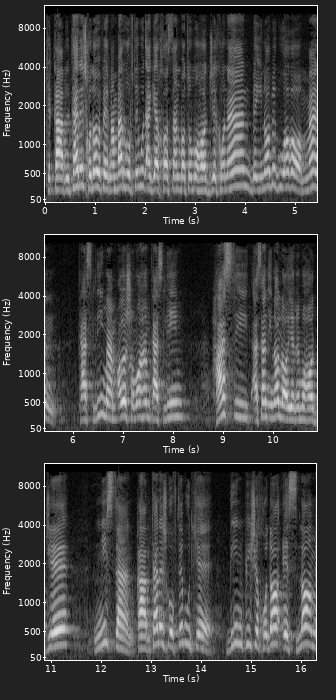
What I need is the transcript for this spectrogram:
که قبلترش خدا به پیغمبر گفته بود اگر خواستن با تو مهاجه کنن به اینا بگو آقا من تسلیمم. آیا شما هم تسلیم هستید؟ اصلا اینا لایق مهاجه نیستن. قبلترش گفته بود که دین پیش خدا اسلام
